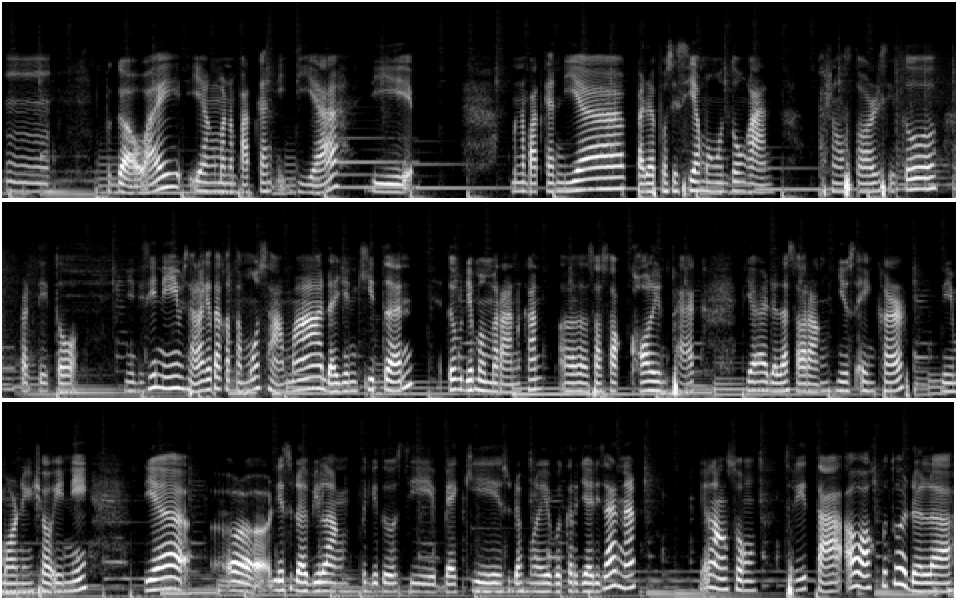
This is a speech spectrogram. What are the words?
hmm, pegawai yang menempatkan dia di menempatkan dia pada posisi yang menguntungkan. Personal stories itu seperti itu. Ini di sini misalnya kita ketemu sama Diane Keaton, itu dia memerankan uh, sosok Colin Peck. Dia adalah seorang news anchor di morning show ini. Dia uh, dia sudah bilang begitu si Becky sudah mulai bekerja di sana, dia langsung cerita oh aku tuh adalah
